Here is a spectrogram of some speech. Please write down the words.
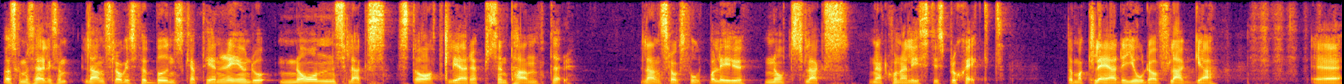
vad ska man säga, liksom, landslagets förbundskaptener är ju ändå någon slags statliga representanter. Landslagsfotboll är ju något slags nationalistiskt projekt. De har kläder gjorda av flagga. Eh,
